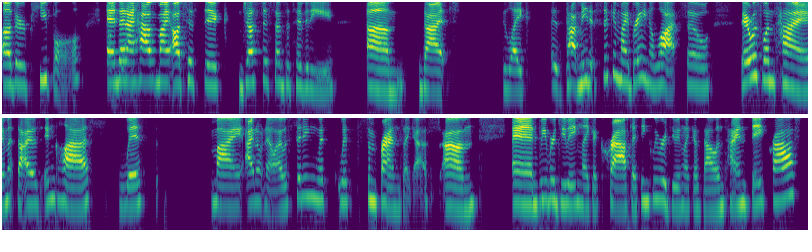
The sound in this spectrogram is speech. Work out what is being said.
other people. and then I have my autistic justice sensitivity um that like uh, that made it stick in my brain a lot. So there was one time that I was in class with my I don't know, I was sitting with with some friends, I guess. Um and we were doing like a craft. I think we were doing like a Valentine's Day craft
